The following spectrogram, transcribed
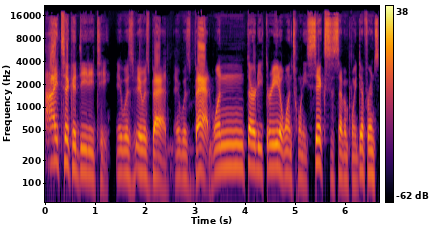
I took a DDT. It was it was bad. It was bad. One thirty three to one twenty six, a seven point difference.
